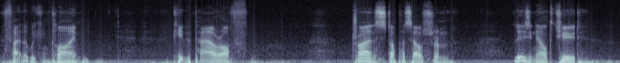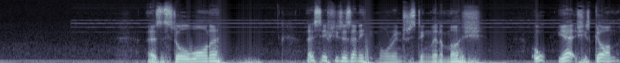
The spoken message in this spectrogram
the fact that we can climb. Keep the power off. Try and stop ourselves from losing altitude there's a stall warner. Let's see if she does anything more interesting than a mush. Oh, yeah, she's gone.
